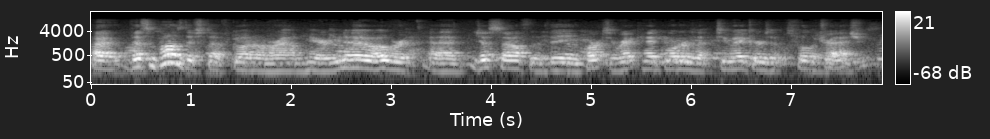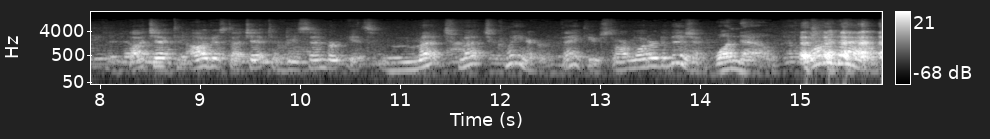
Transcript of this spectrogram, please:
Uh, there's some positive stuff going on around here. You know, over uh, just south of the Parks and Rec headquarters, that two acres that was full of trash. Well, I checked in August, I checked in December. It's much, much cleaner. Thank you, Stormwater Division. One down. One down.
